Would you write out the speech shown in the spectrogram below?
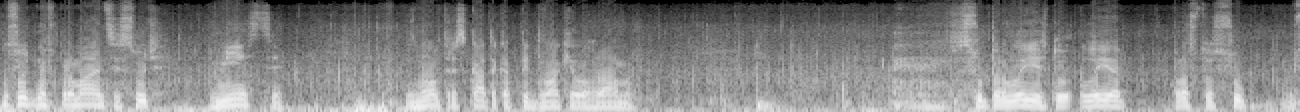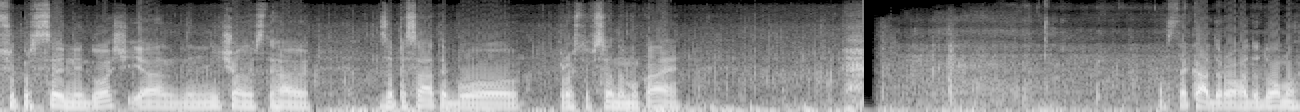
Ну, Суть не в приманці, суть в місці. Знов тріска така під 2 кілограми. Супер лиє, лиє просто суп, супер сильний дощ. Я нічого не встигаю записати, бо просто все намокає. Ось така дорога додому.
